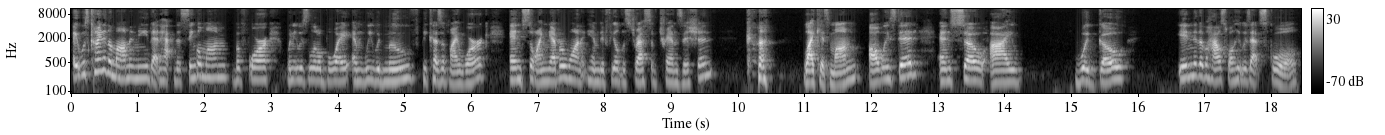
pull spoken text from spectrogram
it was kind of the mom and me that had the single mom before when he was a little boy and we would move because of my work and so I never wanted him to feel the stress of transition like his mom always did and so I would go into the house while he was at school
